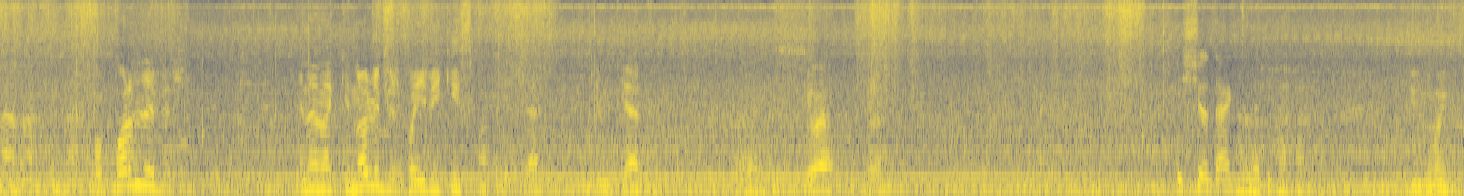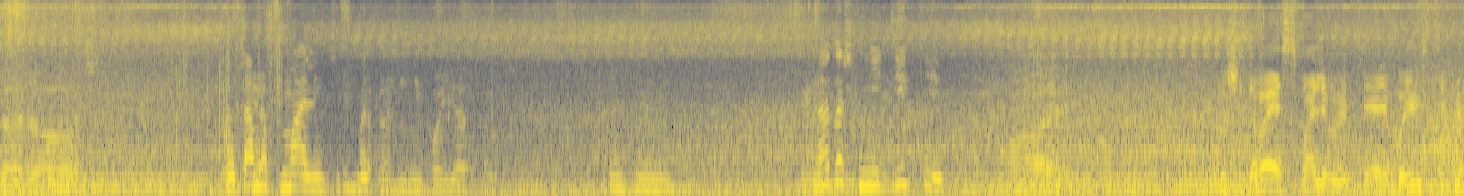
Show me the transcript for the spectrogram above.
На, на, на. Попкорн любишь? И, наверное, кино любишь, боевики смотреть, да? В кинотеатре. Все, все. Еще, да, говорит? Ты мой хорош. Вот там вот маленький, смотри. Они не боятся. Надо ж не дикие. Ой. Слушай, давай я сваливаю тебя, я боюсь тебя.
